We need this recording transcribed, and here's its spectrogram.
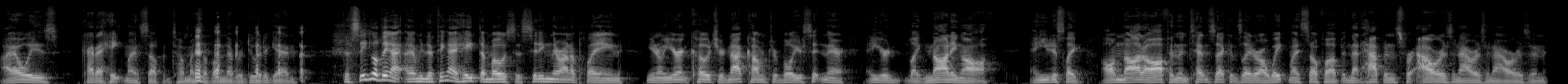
I always kind of hate myself and tell myself I'll never do it again. The single thing I, I mean, the thing I hate the most is sitting there on a plane. You know, you're in coach, you're not comfortable, you're sitting there and you're like nodding off, and you just like I'll nod off, and then ten seconds later I'll wake myself up, and that happens for hours and hours and hours, and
